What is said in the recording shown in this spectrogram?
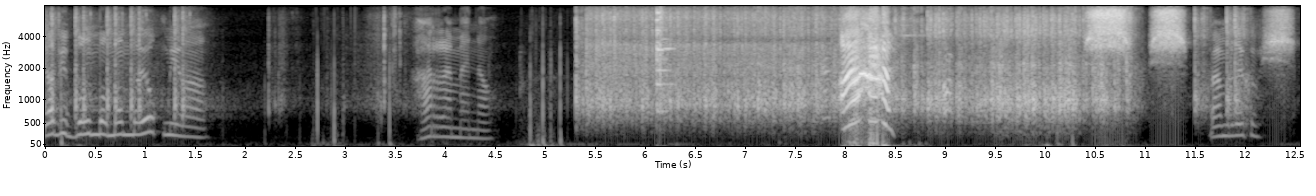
Ya bir bomba bomba yok mu ya? Harramena. Aa! Şşş, şşş. Ben burada yokum. Şşş.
